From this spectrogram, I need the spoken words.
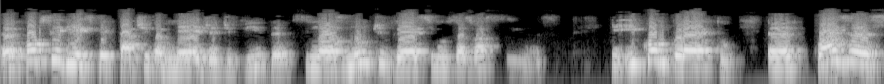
uh, qual seria a expectativa média de vida se nós não tivéssemos as vacinas? E, e completo, quais as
